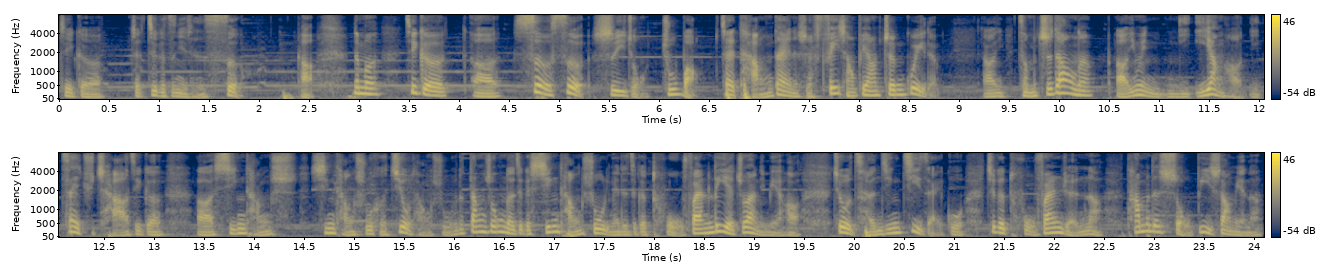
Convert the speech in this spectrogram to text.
这个这这个字念成色，好，那么这个呃瑟瑟是一种珠宝，在唐代呢是非常非常珍贵的。啊，怎么知道呢？啊，因为你一样哈，你再去查这个呃《新唐书》《新唐书》和《旧唐书》，那当中的这个《新唐书》里面的这个吐蕃列传里面哈，就曾经记载过这个吐蕃人呢，他们的手臂上面呢，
